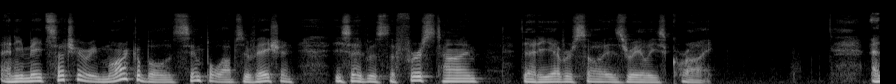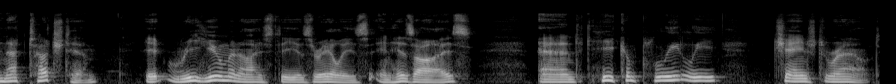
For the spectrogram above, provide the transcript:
And he made such a remarkable, simple observation. He said it was the first time that he ever saw Israelis cry. And that touched him. It rehumanized the Israelis in his eyes, and he completely changed around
